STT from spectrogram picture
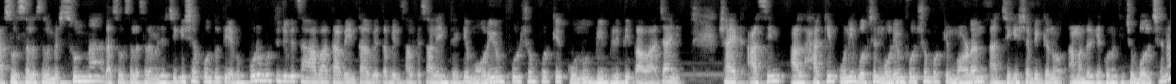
রাসুল সাল্লাহ সাল্লামের সুন্না, রাসুল সাল্লাহ সাল্লামের যে চিকিৎসা পদ্ধতি এবং পরবর্তী যুগে সাহাবা তাবিন তাবে তাবিন সালফে সালিম থেকে মরিয়ম ফুল সম্পর্কে কোনো বিবৃতি পাওয়া যায়নি। শায়েক আসিম আল হাকিম, উনি বলছেন, মরিয়ম ফুল সম্পর্কে মডার্ন চিকিৎসা বিজ্ঞানও আমাদেরকে কোনো কিছু বলছে না।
